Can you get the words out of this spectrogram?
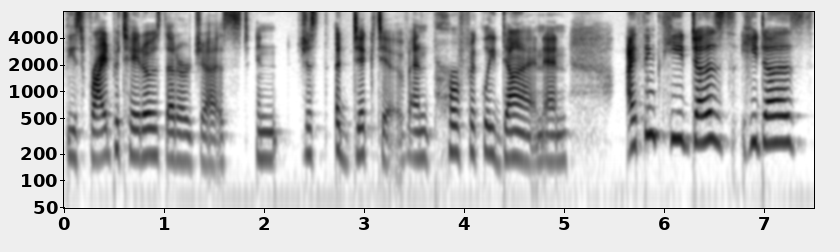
These fried potatoes that are just in just addictive and perfectly done. And I think he does he does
